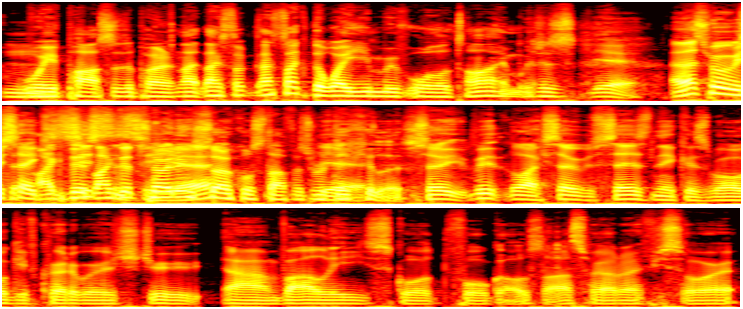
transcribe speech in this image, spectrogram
Mm. weave past his opponent. Like that's like, that's like the way you move all the time, which is yeah, and that's where we say like the, like the turning yeah? circle stuff is Yeah. ridiculous. So, with- like, so says Nick as well. Give credit where it's due. Um, Varley scored four goals last week. I don't know if you saw it.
